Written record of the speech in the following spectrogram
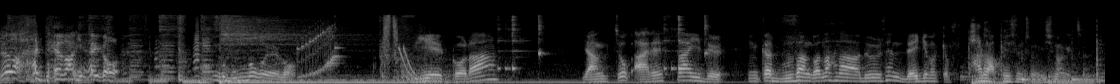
으아, 대박이다 이거. 이거 못 먹어요 이거. 위에 거랑 양쪽 아래 사이드. 그러니까 무사한 거는 하나, 둘, 셋, 네 개밖에 없어. 바로 앞에 있으면 좀 의심하겠죠.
